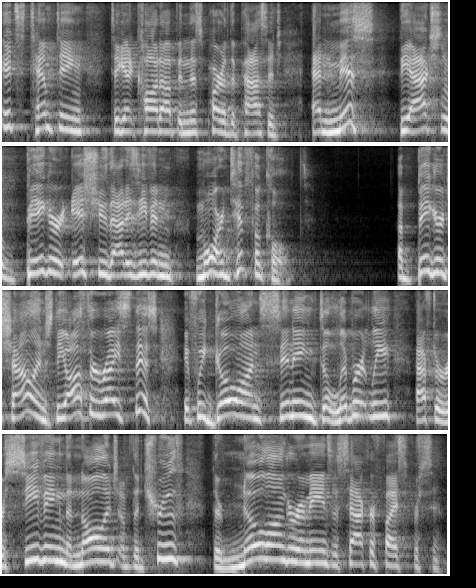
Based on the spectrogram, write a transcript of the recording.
it's tempting to get caught up in this part of the passage and miss the actual bigger issue that is even more difficult. A bigger challenge. The author writes this If we go on sinning deliberately after receiving the knowledge of the truth, there no longer remains a sacrifice for sins.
